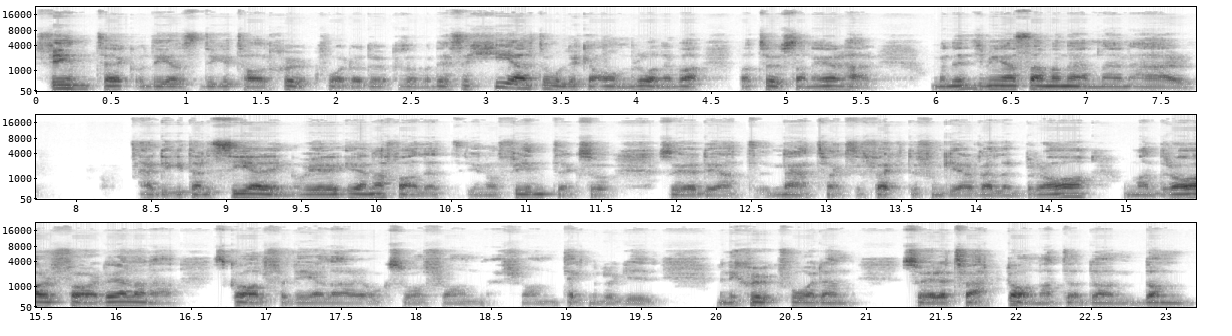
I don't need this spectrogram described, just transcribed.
fintech och dels digital sjukvård. Och det är så helt olika områden. Vad, vad tusan är det här? Men den gemensamma nämnaren är är digitalisering och i det ena fallet inom fintech så, så är det att nätverkseffekter fungerar väldigt bra och man drar fördelarna, skalfördelar och så från, från teknologin. Men i sjukvården så är det tvärtom, att de, de,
